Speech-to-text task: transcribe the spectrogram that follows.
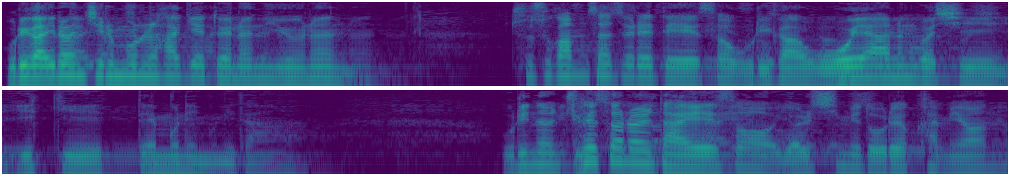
우리가 이런 질문을 하게 되는 이유는 추수감사절에 대해서 우리가 오해하는 것이 있기 때문입니다. 우리는 최선을 다해서 열심히 노력하면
